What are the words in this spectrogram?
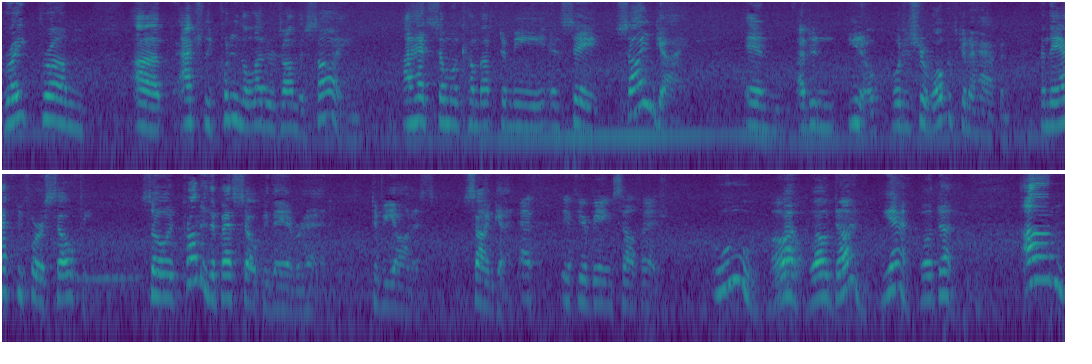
right from uh, actually putting the letters on the sign, I had someone come up to me and say, "Sign guy," and I didn't, you know, wasn't sure what was going to happen, and they asked me for a selfie. So it's probably the best selfie they ever had, to be honest. Sign guy. If, if you're being selfish. Ooh, Oh. well, well done. Yeah, well done. Um,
